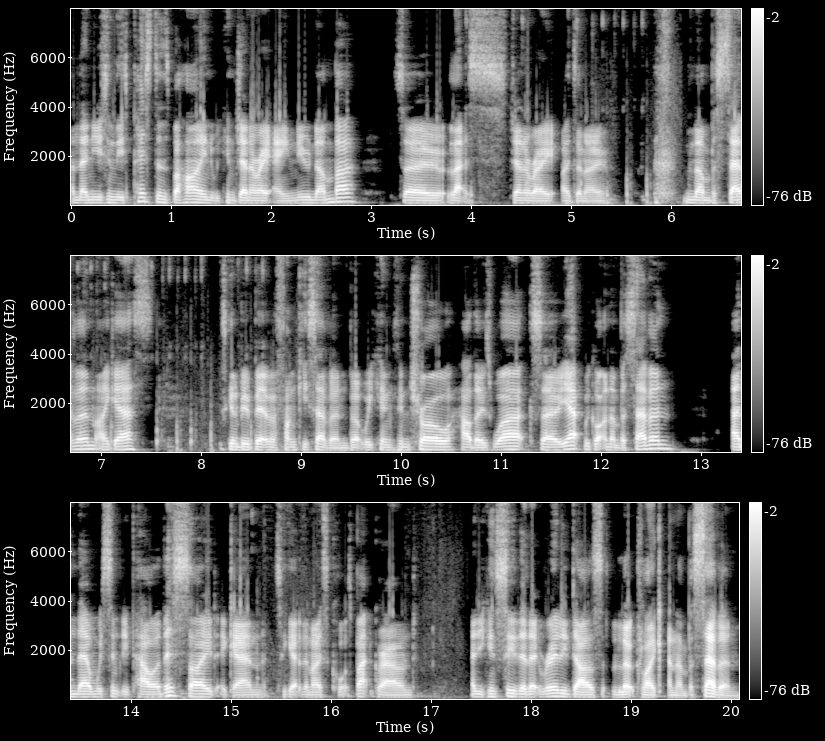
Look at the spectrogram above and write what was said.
and then using these pistons behind, we can generate a new number. So let's generate, I don't know, number 7, I guess. It's going to be a bit of a funky 7, but we can control how those work. So yeah, we've got a number 7, and then we simply power this side again to get the nice quartz background. And you can see that it really does look like a number 7.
